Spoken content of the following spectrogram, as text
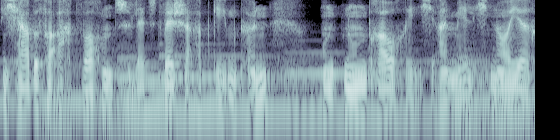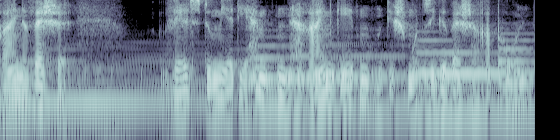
Ich habe vor acht Wochen zuletzt Wäsche abgeben können und nun brauche ich allmählich neue, reine Wäsche. Willst du mir die Hemden hereingeben und die schmutzige Wäsche abholen?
